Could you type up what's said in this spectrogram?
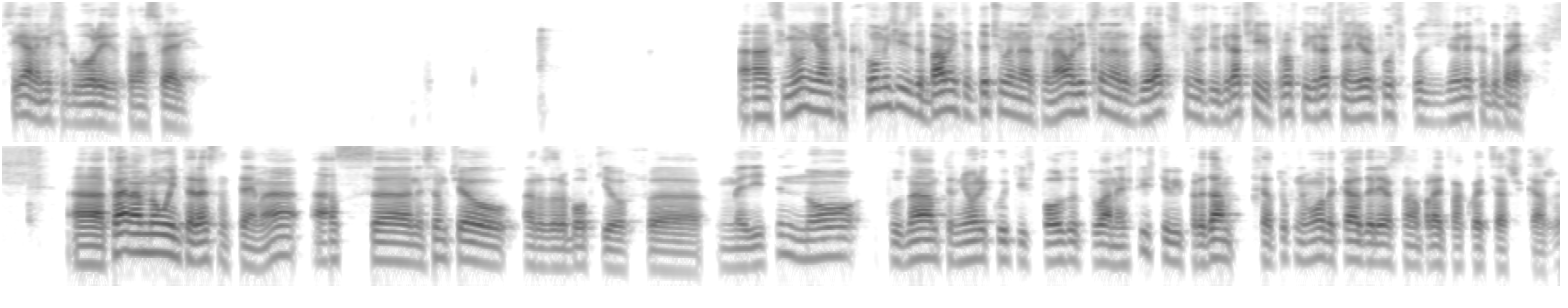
сега не ми се говори за трансфери. А, Симеон Янчев, какво мислиш за бавните тъчове на Арсенал, липса на разбирателство между играчи или просто играчите на Ливърпул се позиционираха добре? А, това е една много интересна тема. Аз а, не съм чел разработки в а, медиите, но познавам треньори, които използват това нещо и ще ви предам. Сега тук не мога да кажа дали Арсенал прави това, което сега ще кажа,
